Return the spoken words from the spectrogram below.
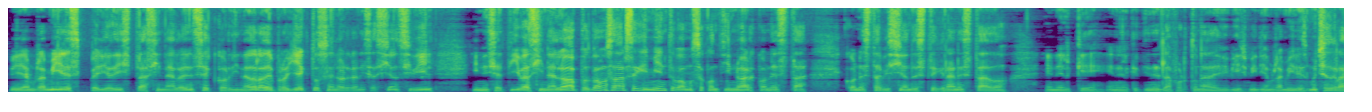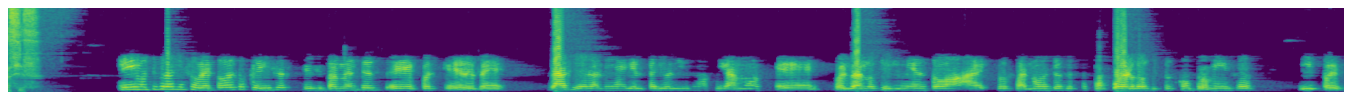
Miriam Ramírez, periodista sinaloense, coordinadora de proyectos en la organización civil Iniciativa Sinaloa. Pues vamos a dar seguimiento, vamos a continuar con esta, con esta visión de este gran estado en el que, en el que tienes la fortuna de vivir, Miriam Ramírez. Muchas gracias. Sí, muchas gracias. Sobre todo eso que dices, principalmente eh, pues que desde la ciudadanía y el periodismo sigamos eh, pues dando seguimiento a estos anuncios, estos acuerdos, estos compromisos y pues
